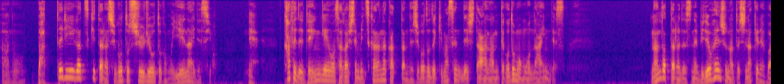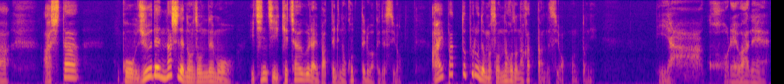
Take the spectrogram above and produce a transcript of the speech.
あの、バッテリーが尽きたら仕事終了とかも言えないですよ。ね。カフェで電源を探して見つからなかったんで仕事できませんでしたなんてことももうないんです。なんだったらですね、ビデオ編集なんてしなければ、明日、こう、充電なしで臨んでも、1日いけちゃうぐらいバッテリー残ってるわけですよ。iPad Pro でもそんなことなかったんですよ、本当に。いやー、これはね、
